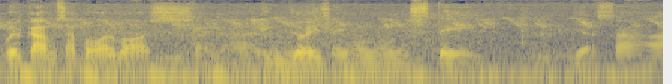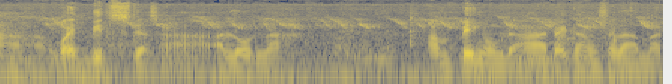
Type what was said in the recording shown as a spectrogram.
Welcome sa Bohol boss. Sana enjoy sa imong stay. Diya sa White Beach, diya sa Alona. Amping, og da daghang salamat.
